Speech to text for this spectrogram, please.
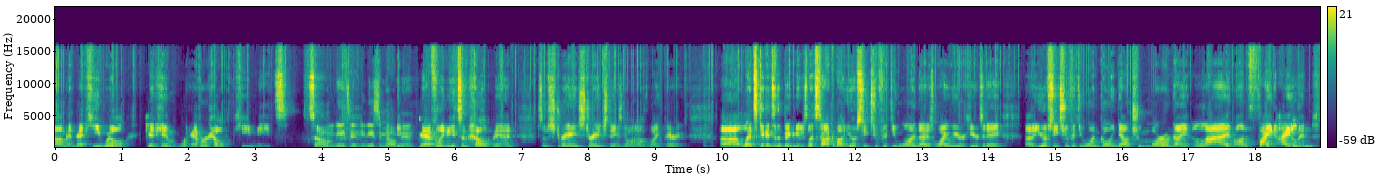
um, and that he will get him whatever help he needs. So he needs it. He needs some help, he man. definitely needs some help, man. Some strange, strange things going on with Mike Perry. Uh, let's get into the big news. Let's talk about UFC 251. That is why we are here today. Uh, UFC 251 going down tomorrow night live on Fight Island,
